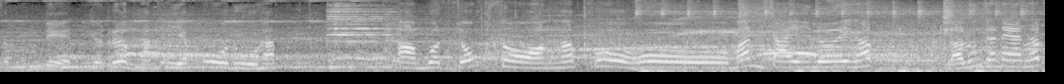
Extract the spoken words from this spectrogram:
สมุนเดชนี่เริ่มทำได้ดีครับโอ้ดูครับอ้าวหมดยกสองครับโอ้โหมั่นใจเลยครับ เราลุ้นคะแนนครับ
